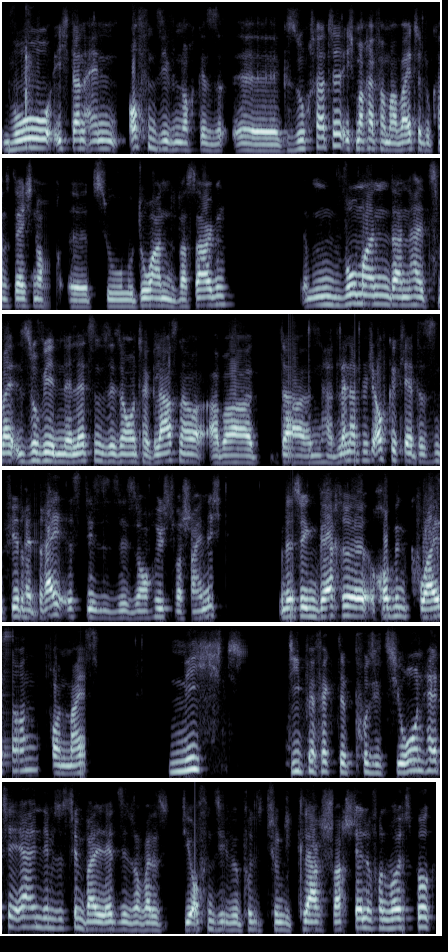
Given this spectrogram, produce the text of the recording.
wo ich dann einen Offensiven noch ges äh, gesucht hatte. Ich mache einfach mal weiter, du kannst gleich noch äh, zu Doan was sagen. Ähm, wo man dann halt zwei, so wie in der letzten Saison unter Glasner, aber dann hat Lennart mich aufgeklärt, dass es ein 4-3-3 ist, diese Saison höchstwahrscheinlich. Und deswegen wäre Robin Quaison von Mainz nicht die perfekte Position hätte er in dem System, weil letzte Saison war das die offensive Position die klare Schwachstelle von Wolfsburg.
